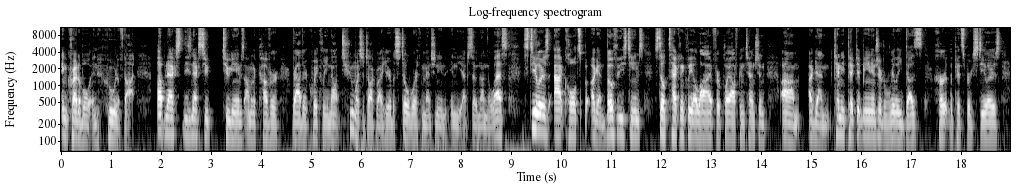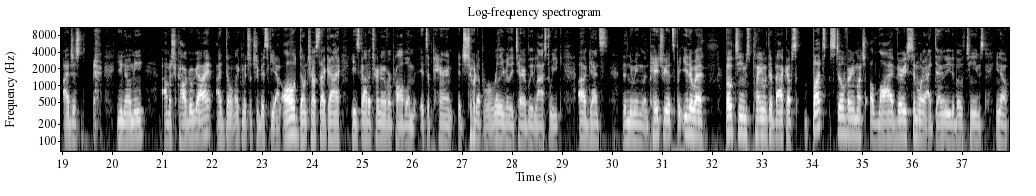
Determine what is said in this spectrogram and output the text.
incredible. And who would have thought? Up next, these next two two games I'm going to cover rather quickly. Not too much to talk about here, but still worth mentioning in the episode nonetheless. Steelers at Colts. Again, both of these teams still technically alive for playoff contention. Um, again, Kenny Pickett being injured really does hurt the Pittsburgh Steelers. I just, you know me. I'm a Chicago guy. I don't like Mitchell Trubisky at all. Don't trust that guy. He's got a turnover problem. It's apparent. It showed up really, really terribly last week uh, against the New England Patriots. But either way, both teams playing with their backups, but still very much alive. Very similar identity to both teams. You know,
